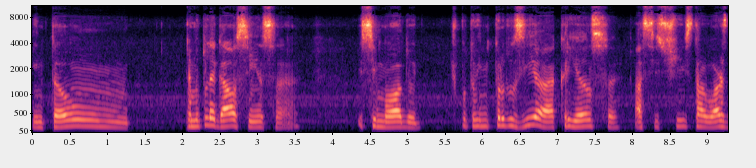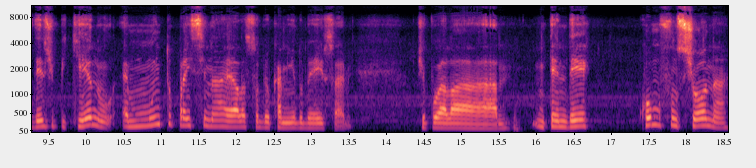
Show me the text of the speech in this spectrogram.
Então é muito legal assim essa esse modo, tipo tu introduzir a criança a assistir Star Wars desde pequeno é muito para ensinar ela sobre o caminho do meio, sabe? Tipo ela entender como funciona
